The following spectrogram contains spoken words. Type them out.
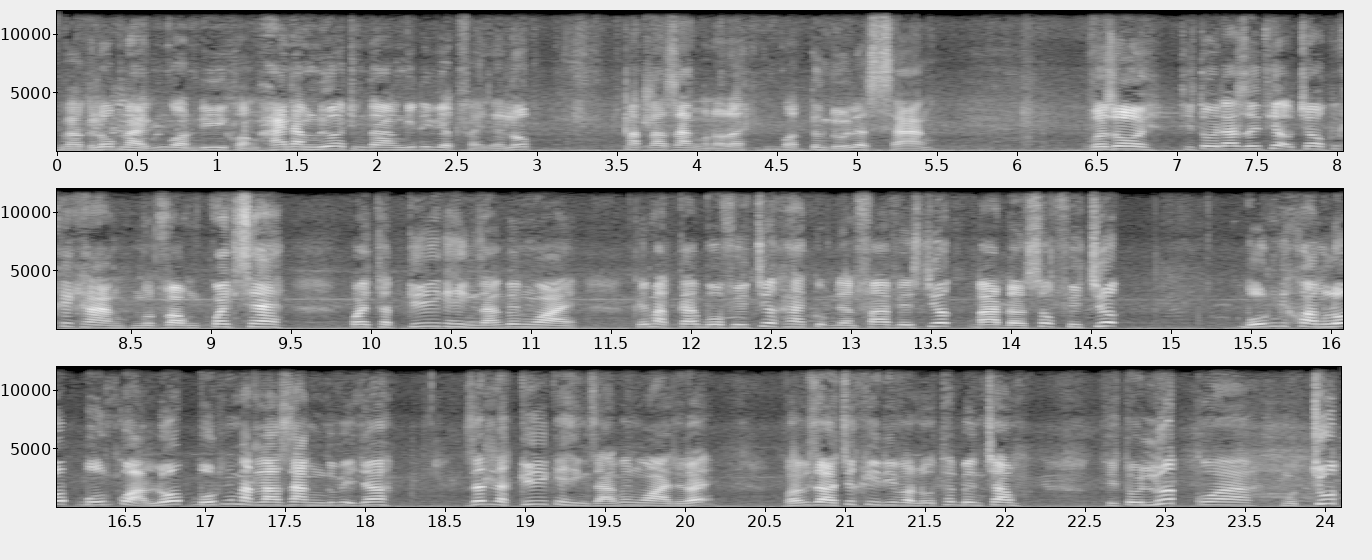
Và cái lốp này cũng còn đi khoảng 2 năm nữa chúng ta nghĩ đến việc phải thay lốp. Mặt la răng của nó đây, cũng còn tương đối là sáng. Vừa rồi thì tôi đã giới thiệu cho quý khách hàng một vòng quanh xe Quay thật kỹ cái hình dáng bên ngoài Cái mặt cabo phía trước, hai cụm đèn pha phía trước ba đờ sốc phía trước bốn cái khoang lốp, bốn quả lốp, bốn cái mặt la răng quý vị nhá. Rất là kỹ cái hình dáng bên ngoài rồi đấy. Và bây giờ trước khi đi vào nội thất bên trong Thì tôi lướt qua một chút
